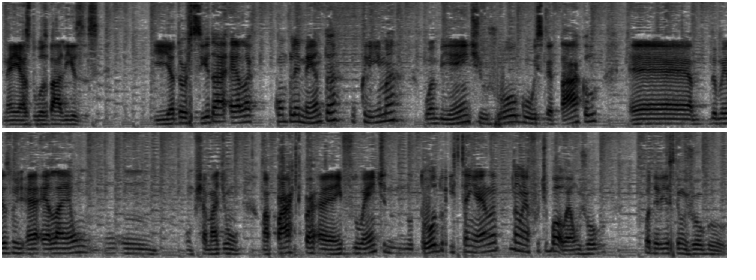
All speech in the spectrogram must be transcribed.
né? E as duas balizas. E a torcida, ela complementa o clima, o ambiente, o jogo, o espetáculo. É, do mesmo, é, ela é um, um, vamos chamar de um, uma parte é, influente no todo, e sem ela não é futebol, é um jogo, poderia ser um jogo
